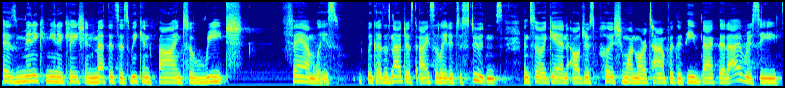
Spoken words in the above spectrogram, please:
as many communication methods as we can find to reach families, because it's not just isolated to students. And so again, I'll just push one more time for the feedback that I've received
